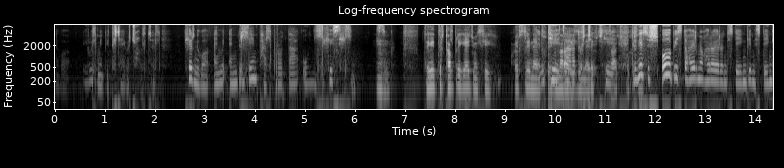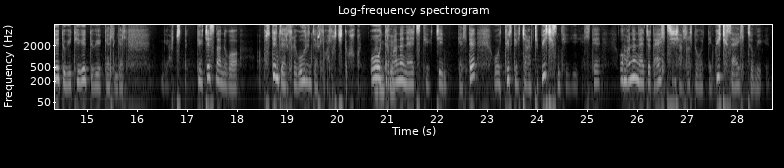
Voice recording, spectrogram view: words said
нөгөө эрүүл мэнд гэдэг чинь аягүй чухал зүйл. Тэгэхээр нөгөө амьдралын талбаруудаа үнэлэхээс эхэлнэ гэсэн үг. Тэгээд тэр талбарыг яаж үнэлэхийг 2 сарын 8 дахь вебинараар илүү наривчл зааж өгөх. Тэрнээс биш өө би өстө 2022 онд өстө ингэн өстө ингээд үгүй тэгээд үгүй гэл ингээл ингээ явцдаг. Тэгжээс наа нөгөө бусдын зарилгыг өөрийн зарилга болгочдөг байхгүй. Өө тэр манай найз тэгж гин гэл те. Өө тэр тэгж байгаа юм чи би ч гэсэн тгий гэл те. Өө манай найзууд айлцсан шалгалт өгөөд би ч гэсэн айлц өгье гэл.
